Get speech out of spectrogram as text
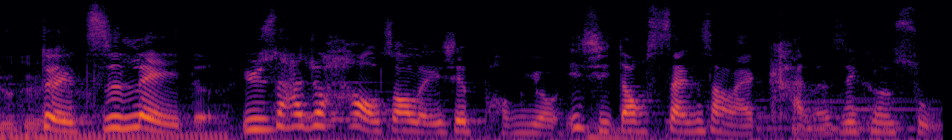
就对了。对之类的。于是他就号召了一些朋友一起到山上来砍了这棵树。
